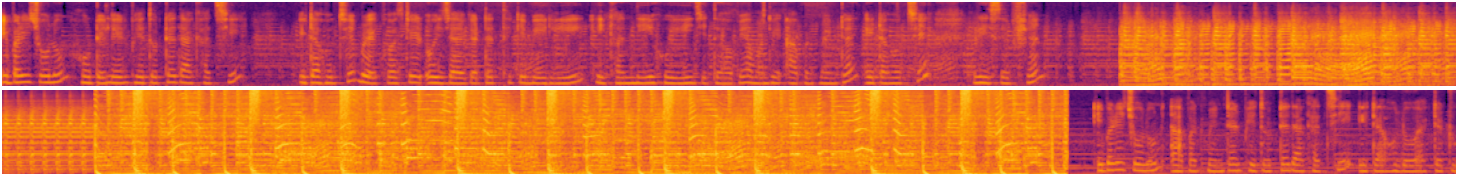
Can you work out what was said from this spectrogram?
এবারে চলুন হোটেলের ভেতরটা দেখাচ্ছি। এটা হচ্ছে ব্রেকফাস্টের ওই জায়গাটার থেকে বেরিয়েই এখান দিয়ে হয়েই যেতে হবে আমাদের অ্যাপার্টমেন্টটা এটা হচ্ছে রিসেপশন অ্যাপার্টমেন্টটার ভেতরটা দেখাচ্ছি। এটা হলো একটা টু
